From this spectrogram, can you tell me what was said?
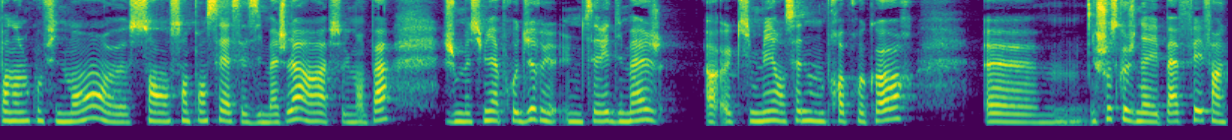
pendant le confinement, euh, sans, sans, penser à ces images-là, hein, absolument pas, je me suis mis à produire une, série d'images qui met en scène mon propre corps. Euh, chose que je n'avais pas fait, enfin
